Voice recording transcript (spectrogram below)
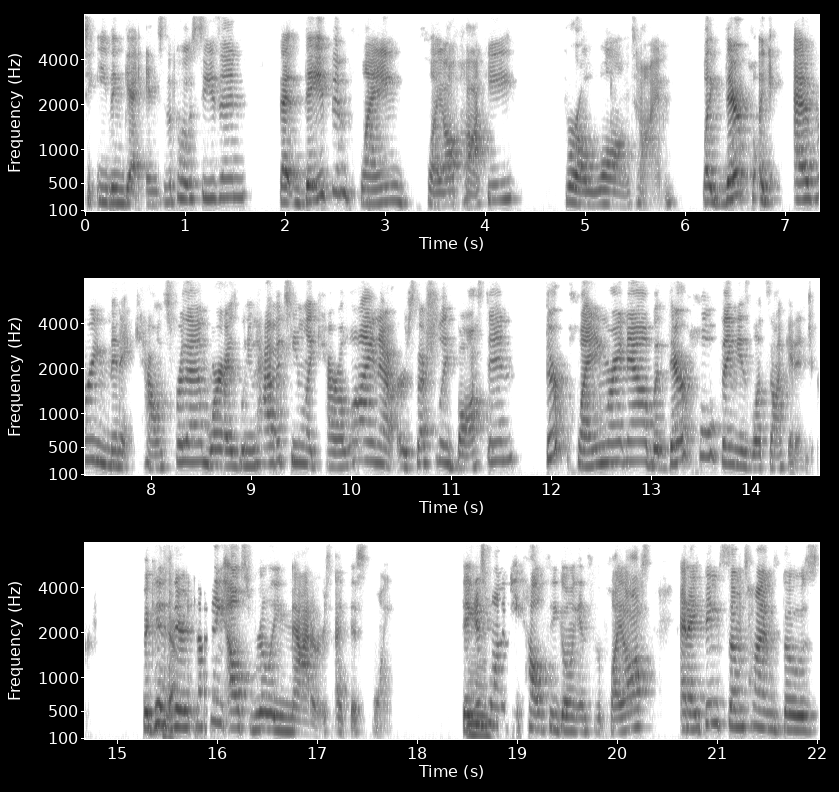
to even get into the postseason. That they've been playing playoff hockey for a long time. Like they're like every minute counts for them. Whereas when you have a team like Carolina or especially Boston, they're playing right now, but their whole thing is let's not get injured because Yeah. there's nothing else really matters at this point. They just Mhm. want to be healthy going into the playoffs. And I think sometimes those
